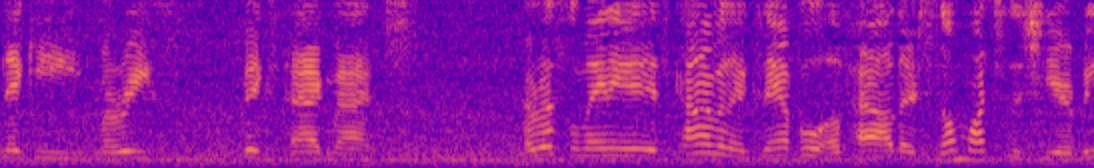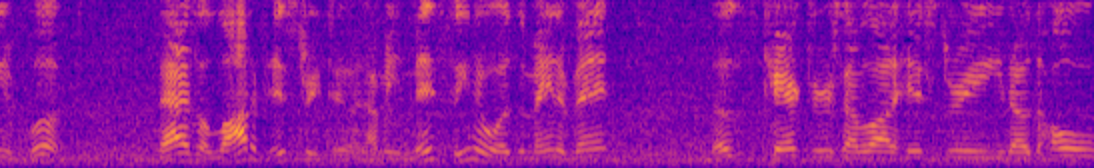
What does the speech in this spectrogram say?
Nikki, Maryse, Big's tag match at WrestleMania is kind of an example of how there's so much this year being booked that has a lot of history to it. I mean, Miz Cena was a main event. Those characters have a lot of history. You know, the whole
